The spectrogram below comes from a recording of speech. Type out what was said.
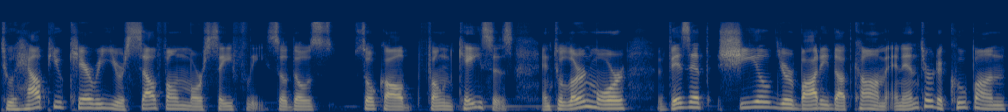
to help you carry your cell phone more safely. So, those so called phone cases. And to learn more, visit shieldyourbody.com and enter the coupon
